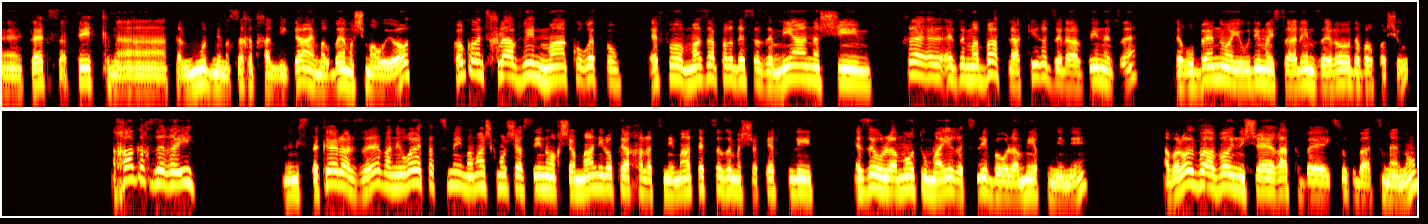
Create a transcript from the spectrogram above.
אה, טקסט עתיק מהתלמוד, ממסכת חגיגה, עם הרבה משמעויות. קודם כל אני צריך להבין מה קורה פה, איפה, מה זה הפרדס הזה, מי האנשים, צריך איזה מבט, להכיר את זה, להבין את זה. לרובנו היהודים הישראלים זה לא דבר פשוט. אחר כך זה ראי. אני מסתכל על זה ואני רואה את עצמי, ממש כמו שעשינו עכשיו, מה אני לוקח על עצמי, מה הטקסט הזה משקף לי, איזה עולמות הוא מאיר אצלי בעולמי הפנימי, אבל אוי ואבוי נשאר רק בעיסוק בעצמנו.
